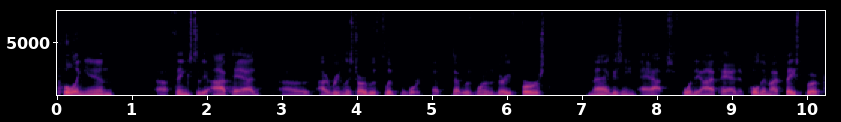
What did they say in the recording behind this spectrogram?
pulling in uh, things to the iPad, uh, I originally started with Flipboard. That, that was one of the very first magazine apps for the iPad. that pulled in my Facebook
